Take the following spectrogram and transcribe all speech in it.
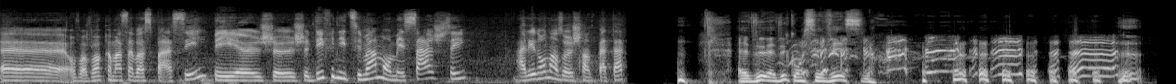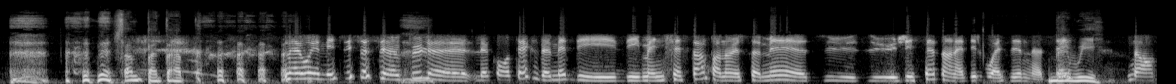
Euh, on va voir comment ça va se passer. Mais euh, je, je- définitivement, mon message, c'est allez donc dans un champ de patates. Elle veut, elle veut qu'on sévisse, là. De patate. Ben oui, mais tu sais, ça, c'est un peu le, le contexte de mettre des, des manifestants pendant un sommet euh, du, du G7 dans la ville voisine. là. Ben oui. Donc,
